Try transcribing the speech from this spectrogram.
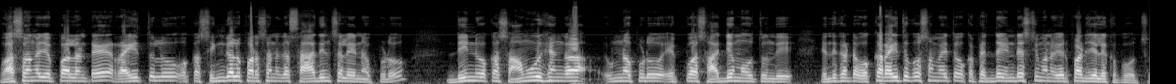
వాస్తవంగా చెప్పాలంటే రైతులు ఒక సింగిల్ పర్సన్గా సాధించలేనప్పుడు దీన్ని ఒక సామూహ్యంగా ఉన్నప్పుడు ఎక్కువ సాధ్యం అవుతుంది ఎందుకంటే ఒక రైతు కోసం అయితే ఒక పెద్ద ఇండస్ట్రీ మనం ఏర్పాటు చేయలేకపోవచ్చు.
